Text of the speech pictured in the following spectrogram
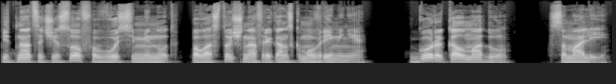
15 часов 8 минут по восточноафриканскому времени. Горы Калмаду, Сомали.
